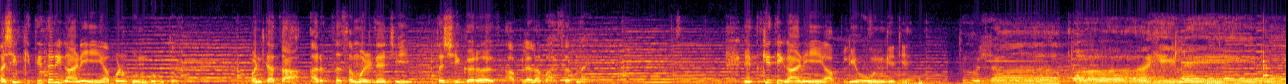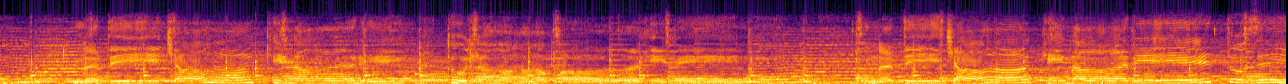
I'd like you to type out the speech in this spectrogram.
अशी कितीतरी गाणी आपण गुणगुणतो. पण त्याचा अर्थ समजण्याची तशी गरज आपल्याला भासत नाही. इतकी ती गाणी आपली होऊन गेली आहेत. तुला पाहिले नदीच्या किनारी तुला पाहिले नदीच्या किनारी तुझे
